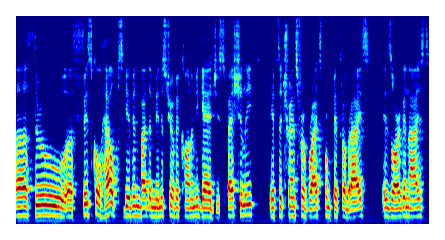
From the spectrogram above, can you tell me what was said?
uh, through uh, fiscal helps given by the Ministry of Economy Guedes, especially if the transfer of rights from Petrobras is organized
